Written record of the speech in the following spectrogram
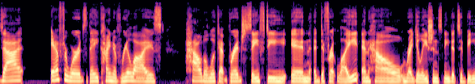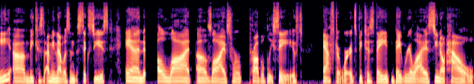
that afterwards, they kind of realized how to look at bridge safety in a different light and how regulations needed to be. Um, because I mean, that was in the 60s, and a lot of lives were probably saved afterwards because they they realized, you know, how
